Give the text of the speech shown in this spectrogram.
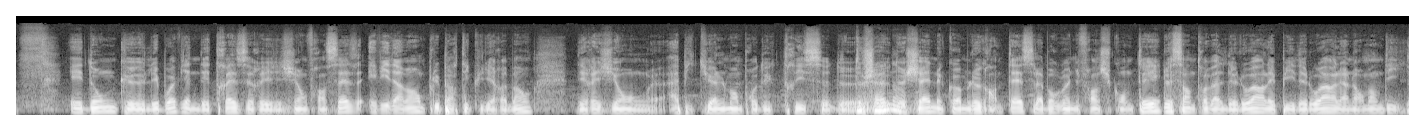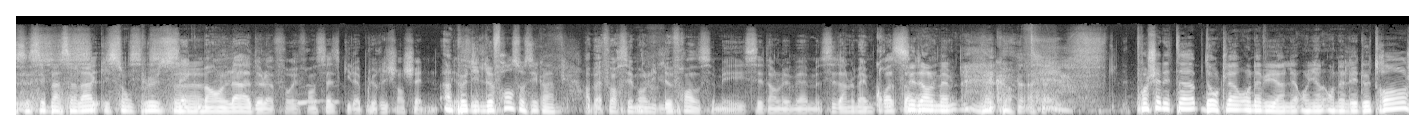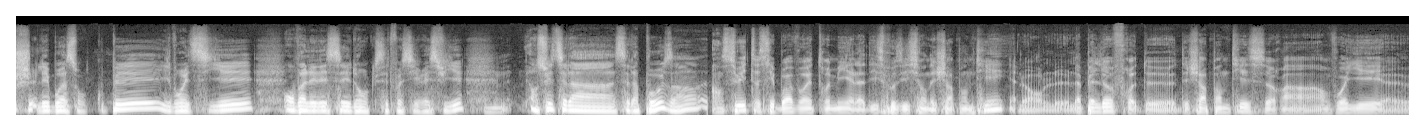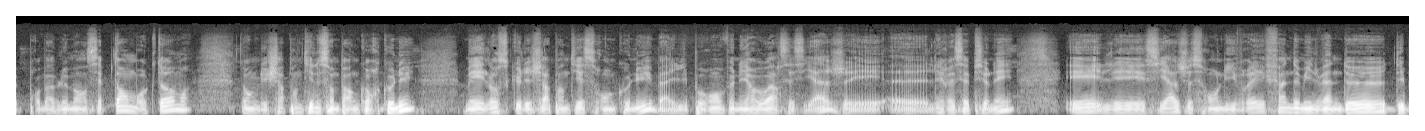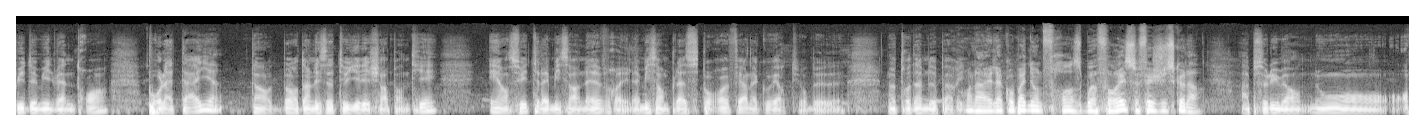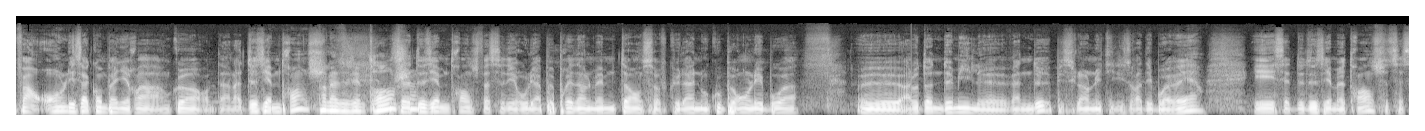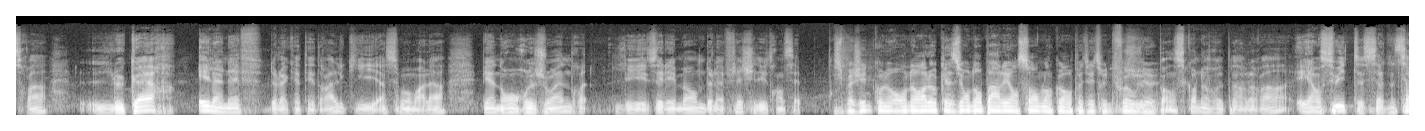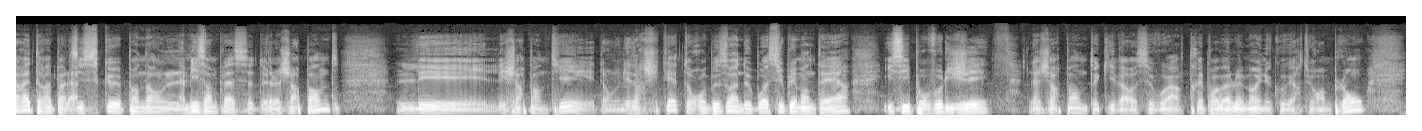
Et donc euh, les bois viennent des 13 régions françaises, évidemment plus particulièrement des régions euh, habituellement productrices de, De chênes, comme le Grand Est, la Bourgogne-Franche-Comté, le Centre-Val de Loire, les Pays de Loire et la Normandie. C'est ces bassins-là qui sont Ce plus, euh, segment-là de la forêt française qui est la plus riche en chênes. Un peu d'Île-de-France aussi quand même. Ah ben forcément l'Île-de-France, mais c'est dans le même, c'est dans le même croissant. C'est dans le même. D'accord. Prochaine étape, donc là on a vu, hein, on a- les deux tranches, les bois sont coupés, ils vont être sciés, on va les laisser donc cette fois-ci ressuyer. dire. Ensuite c'est la, c'est la pause, hein. Ensuite, ces bois vont être mis à la disposition des charpentiers. Alors, le- l'appel d'offres de- des charpentiers sera envoyé euh, probablement en septembre, octobre. Donc, les charpentiers ne sont pas encore connus. Mais lorsque les charpentiers seront connus, bah, ils pourront venir voir ces sillages et euh, les réceptionner. Et les sillages seront livrés fin 2022, début 2023 pour la taille, d'abord dans les ateliers des charpentiers, et ensuite la mise en œuvre et la mise en place pour refaire la couverture de Notre-Dame de Paris. Voilà, et l'accompagnement de France Bois Forêt se fait jusque-là. Absolument. Nous, on, enfin, on les accompagnera encore dans la deuxième tranche. Dans la deuxième tranche, La deuxième tranche va se dérouler à peu près dans le même temps, sauf que là, nous couperons les bois euh, à l'automne 2022, puisque là, on utilisera des bois verts. Et cette deuxième tranche, ce sera le chœur et la nef de la cathédrale qui, à ce moment-là, viendront rejoindre les éléments de la flèche et du transept. J'imagine qu'on on aura l'occasion d'en parler ensemble encore peut-être une fois ou Je deux. pense qu'on en reparlera. Et ensuite, ça ne s'arrêtera pas là. Puisque pendant la mise en place de la charpente, les, les charpentiers et donc les architectes auront besoin de bois supplémentaires. Ici, pour voliger la charpente qui va recevoir très probablement une couverture en plomb.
